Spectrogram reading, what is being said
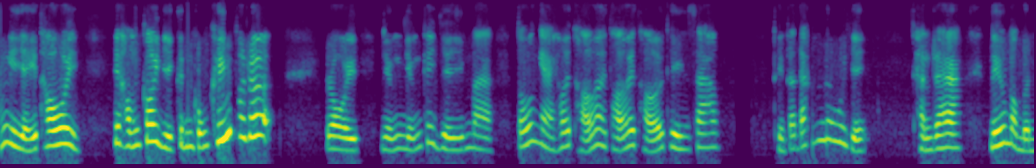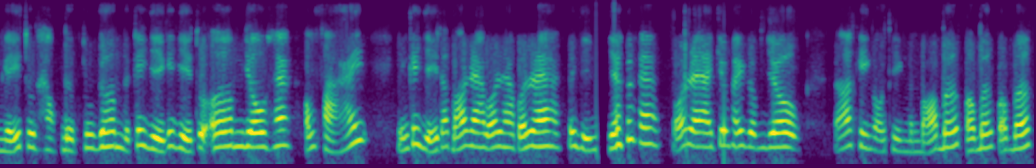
như vậy thôi, chứ không có gì kinh khủng khiếp hết đó rồi những những cái gì mà tối ngày hơi thở hơi thở hơi thở thì sao? Thì ta đắng đó quý vị. Thành ra nếu mà mình nghĩ tôi học được, tôi gom được cái gì cái gì tôi ôm vô ha không phải. Những cái gì đó bỏ ra bỏ ra bỏ ra cái gì nhớ ha, bỏ ra chứ không phải gom vô. Đó, khi ngồi thiền mình bỏ bớt bỏ bớt bỏ bớt.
